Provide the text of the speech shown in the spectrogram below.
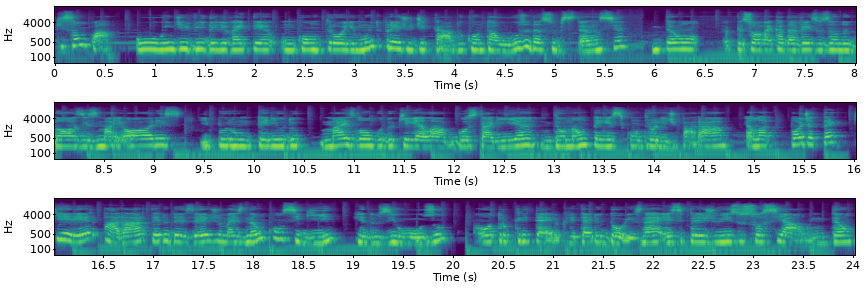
que são quatro. O indivíduo ele vai ter um controle muito prejudicado quanto ao uso da substância. Então, a pessoa vai cada vez usando doses maiores e por um período mais longo do que ela gostaria, então não tem esse controle de parar. Ela pode até querer parar, ter o desejo, mas não conseguir reduzir o uso. Outro critério, critério 2, né? Esse prejuízo social. Então,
